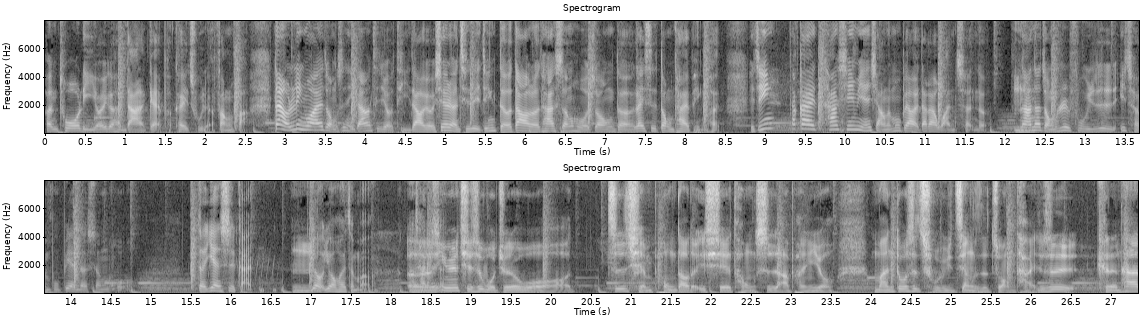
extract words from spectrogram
很脱离，有一个很大的 gap 可以处理的方法，但有另外一种是你刚刚其实有提到，有些人其实已经得到了他生活中的类似动态平衡，已经大概他心里面想的目标也大概完成了，嗯、那那种日复一日一成不变的生活的厌世感，嗯，又又会怎么？呃，因为其实我觉得我之前碰到的一些同事啊朋友，蛮多是处于这样子的状态，就是可能他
